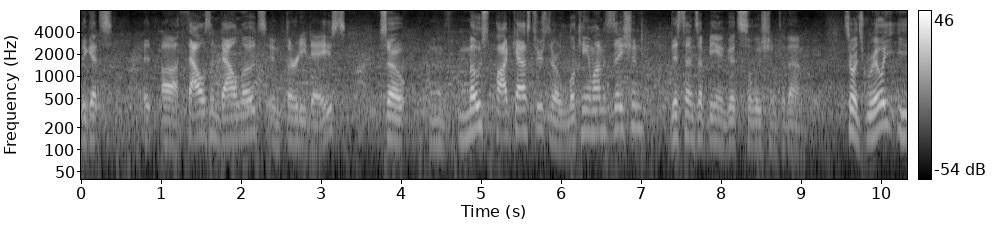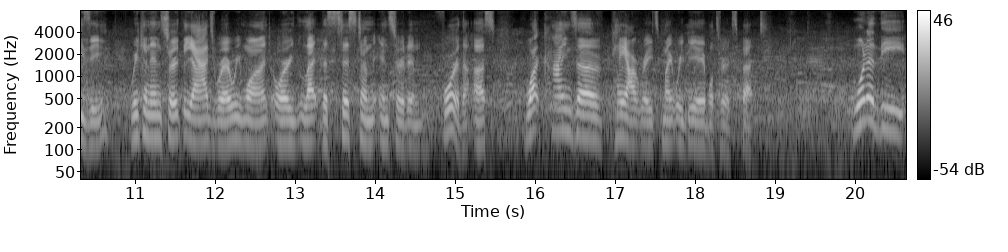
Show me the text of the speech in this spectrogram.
that gets a uh, thousand downloads in 30 days. So most podcasters that are looking at monetization, this ends up being a good solution for them. So it's really easy. We can insert the ads where we want, or let the system insert them for the, us what kinds of payout rates might we be able to expect? One of the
